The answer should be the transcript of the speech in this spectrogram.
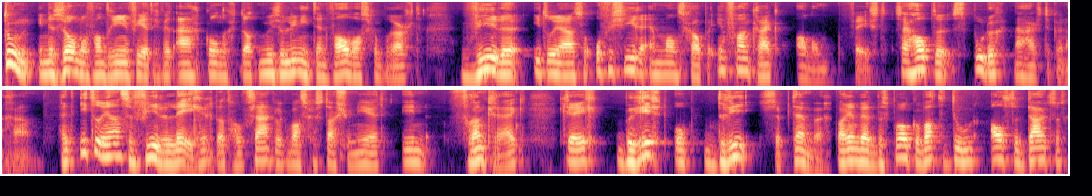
Toen in de zomer van 1943 werd aangekondigd dat Mussolini ten val was gebracht, vierden Italiaanse officieren en manschappen in Frankrijk alom feest. Zij hoopten spoedig naar huis te kunnen gaan. Het Italiaanse vierde leger, dat hoofdzakelijk was gestationeerd in Frankrijk, kreeg bericht op 3 september, waarin werd besproken wat te doen als de Duitsers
